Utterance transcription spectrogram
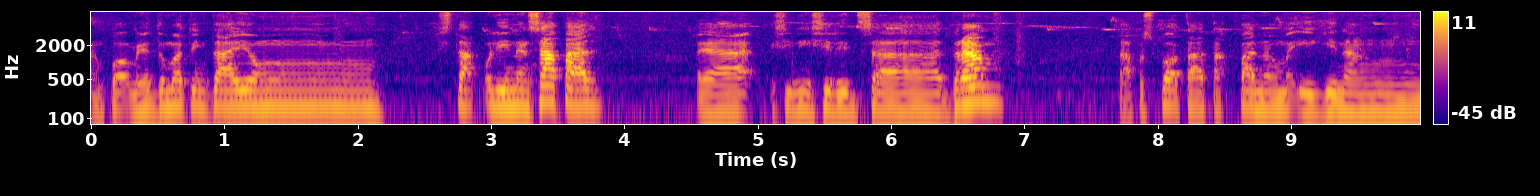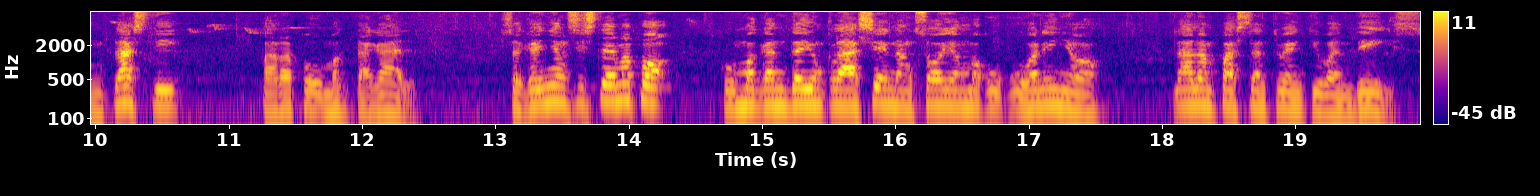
Yan po, may dumating tayong stock uli ng sapal. Kaya sinisilid sa drum. Tapos po, tatakpan ng maigi ng plastic para po magtagal. Sa ganyang sistema po, kung maganda yung klase ng soyang makukuha ninyo, lalampas ng 21 days.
